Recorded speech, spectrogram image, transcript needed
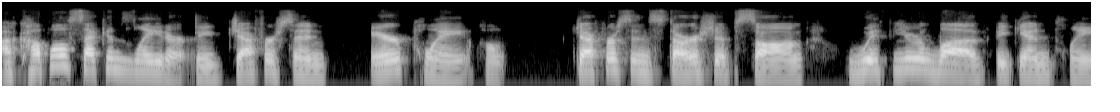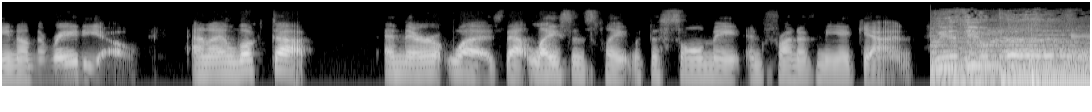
a couple seconds later, the Jefferson airplane, Jefferson Starship song, With Your Love, began playing on the radio. And I looked up, and there it was, that license plate with the soulmate in front of me again. With your love.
